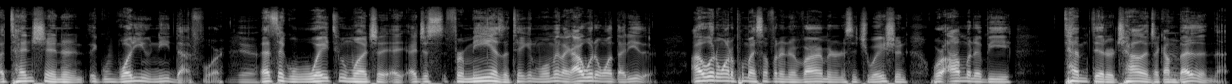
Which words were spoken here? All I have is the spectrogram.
attention. And like, what do you need that for? Yeah. that's like way too much. I, I- I just, for me as a taken woman, like I wouldn't want that either. I wouldn't want to put myself in an environment or a situation where I'm gonna be tempted or challenged. Like I'm better than that.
